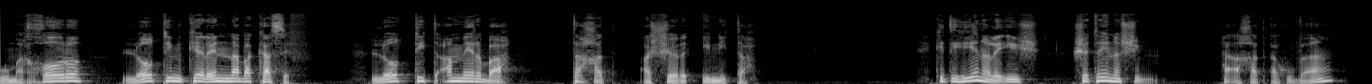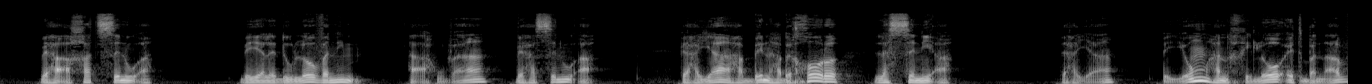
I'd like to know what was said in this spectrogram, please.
ומחור לא תמכרנה בכסף, לא תתעמר בה תחת אשר עינית. כי תהיינה לאיש שתי נשים, האחת אהובה והאחת שנואה, וילדו לו בנים, האהובה והשנואה, והיה הבן הבכור לשנאה. והיה ביום הנחילו את בניו,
